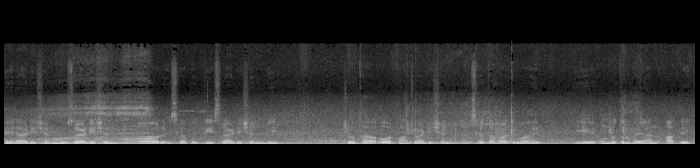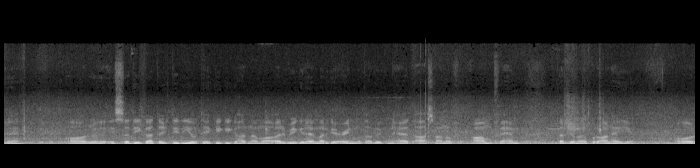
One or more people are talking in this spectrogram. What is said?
पहला एडिशन, दूसरा एडिशन और इसका फिर तीसरा एडिशन भी। चौथा और पांचवा एडिशन इसका तबात हुआ है। ये उमदतुलबयान आप देख रहे हैं। और इस सदी का तजदीदी और तहकीकी कारनामा अरबी ग्रामर के आइन मुताबिक नहायत आसान और आम फहम तर्जम कुरान है ये। और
